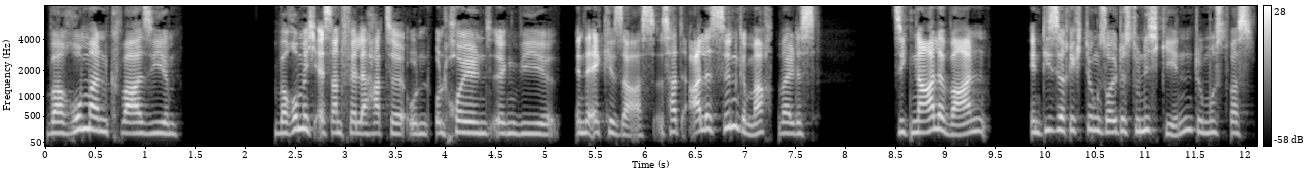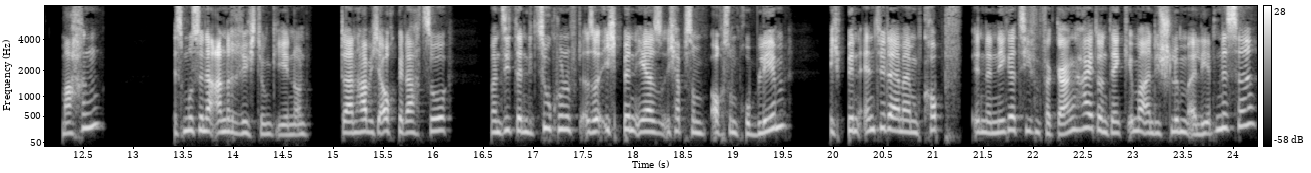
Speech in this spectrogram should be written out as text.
warum man quasi warum ich Essanfälle hatte und, und heulend irgendwie in der Ecke saß. Es hat alles Sinn gemacht, weil das Signale waren, in diese Richtung solltest du nicht gehen. Du musst was machen. Es muss in eine andere Richtung gehen. Und dann habe ich auch gedacht, so, man sieht dann die Zukunft. Also ich bin eher so, ich habe so, auch so ein Problem. Ich bin entweder in meinem Kopf in der negativen Vergangenheit und denke immer an die schlimmen Erlebnisse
